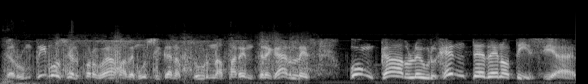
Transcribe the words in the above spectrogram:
Interrumpimos el programa de música nocturna para entregarles un cable urgente de noticias.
